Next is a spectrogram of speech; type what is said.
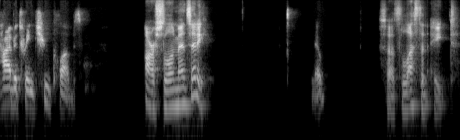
Tie between two clubs. Arsenal and Man City. Nope. So it's less than eight.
